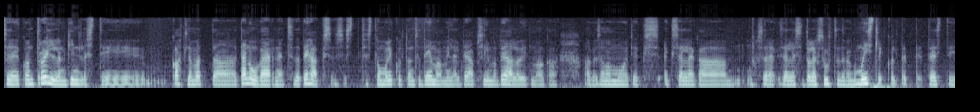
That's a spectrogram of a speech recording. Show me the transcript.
see kontroll on kindlasti kahtlemata tänuväärne, et seda tehakse, sest, sest loomulikult on see teema, millel peab silma peal hoidma, aga aga samamoodi eks, eks sellega noh, see, sellesse tuleb suhtuda nagu mõistlikult, et tõesti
